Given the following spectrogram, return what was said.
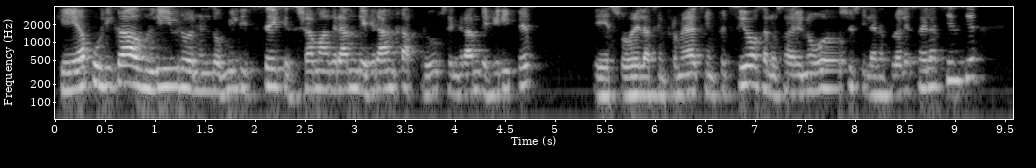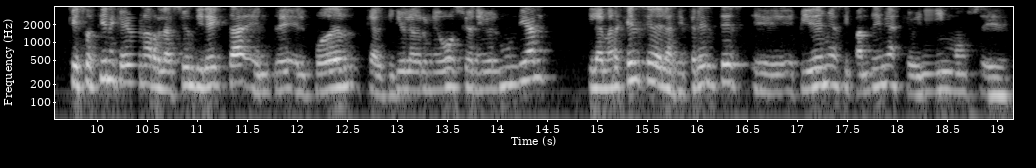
que ha publicado un libro en el 2016 que se llama Grandes granjas producen grandes gripes, eh, sobre las enfermedades infecciosas, los agronegocios y la naturaleza de la ciencia, que sostiene que hay una relación directa entre el poder que adquirió el agronegocio a nivel mundial y la emergencia de las diferentes eh, epidemias y pandemias que venimos eh,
